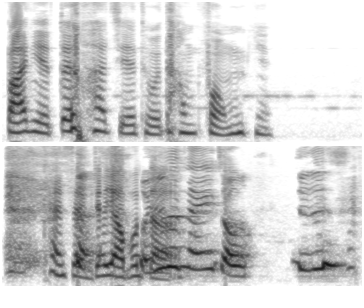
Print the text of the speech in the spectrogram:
把你的对话截图当封面，看谁比较要不得。我就是那一种，就是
